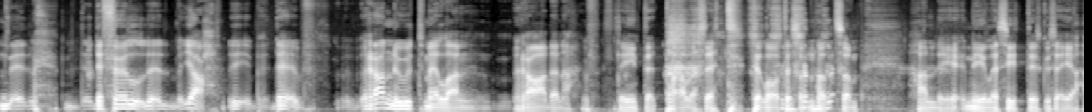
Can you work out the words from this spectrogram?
det, det föll, ja, det rann ut mellan raderna. Det är inte ett talesätt, det låter som något som han i Nile City skulle säga.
